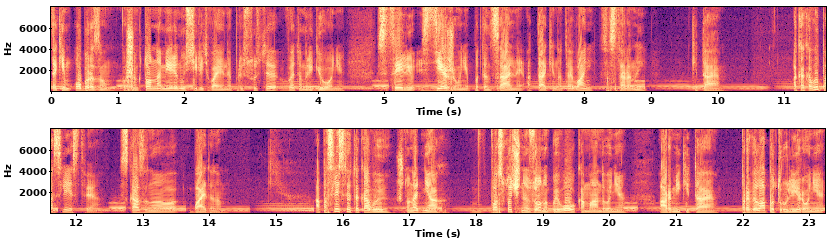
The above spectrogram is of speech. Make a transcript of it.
Таким образом, Вашингтон намерен усилить военное присутствие в этом регионе с целью сдерживания потенциальной атаки на Тайвань со стороны Китая. А каковы последствия сказанного Байденом? А последствия таковы, что на днях Восточная зона боевого командования армии Китая провела патрулирование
